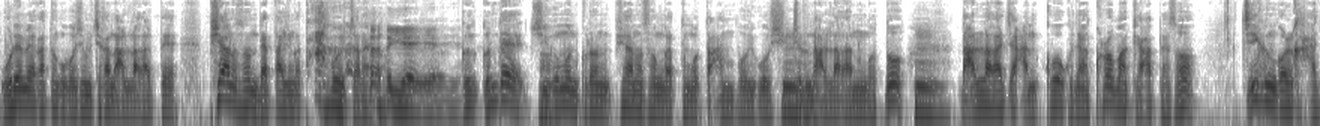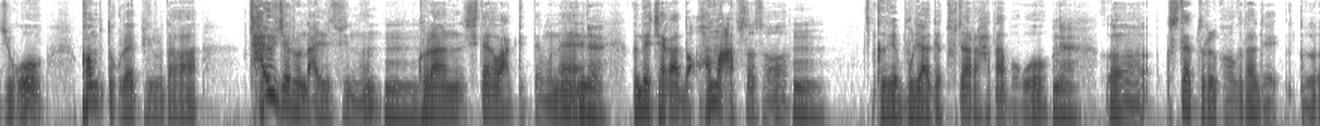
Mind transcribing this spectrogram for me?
우뢰매 같은 거 보시면 제가 날아갈 때 피아노 선 매달린 거 다 보였잖아요. 예, 예, 예. 그, 근데 지금은 그런 피아노 선 같은 것도 안 보이고 실제로 음. 날아가는 것도 음. 날아가지 않고 그냥 크로마키 앞에서 찍은 걸 가지고 컴퓨터 그래픽으로다가 자유자재로 날릴 수 있는 음. 그러한 시대가 왔기 때문에 네. 근데 제가 너무 앞서서 음. 그게 무리하게 투자를 하다 보고 네. 어 스탭들을 거기다 이제 그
